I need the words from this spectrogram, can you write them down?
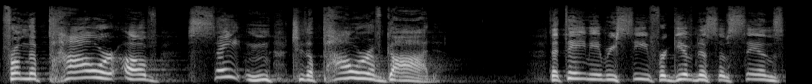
from the power of Satan to the power of God that they may receive forgiveness of sins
